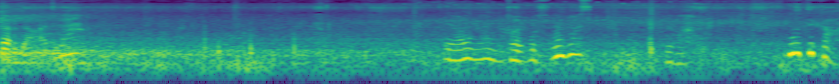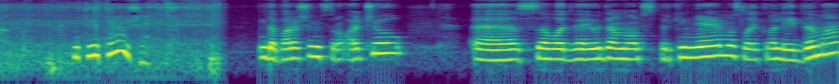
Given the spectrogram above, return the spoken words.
Per gatvę. Jo, nu, tuoj bus namas. Va. Nu tai ką? Nu tai toliau žiūrėkit. Dabar aš jums rodžiau e, savo dviejų dienų apsipirkinėjimus, laiko leidimą.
